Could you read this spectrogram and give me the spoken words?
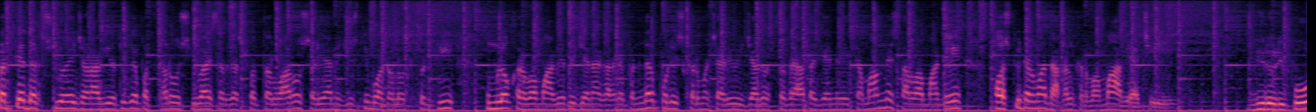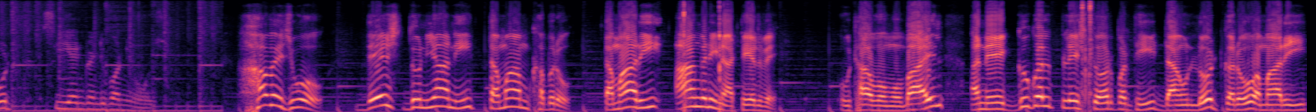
પ્રત્યદર્શીઓએ જણાવ્યું હતું કે પથ્થરો સિવાય સરઘસ પર તલવારો, સળિયા અને જ્યુસની બોટલો પરથી હુમલો કરવામાં આવ્યો હતો. જેના કારણે પંદર પોલીસ કર્મચારીઓ ઇજાગ્રસ્ત થયા હતા જેને તમામને સારવાર માટે હોસ્પિટલમાં દાખલ કરવામાં આવ્યા છે. Bureau report CN twenty news. હવે જુઓ, દેશ દુનિયાની તમામ ખબરો તમારી આંગળીના ટેરવે. ઉઠાવો મોબાઈલ અને ગૂગલ પ્લે સ્ટોર પરથી ડાઉનલોડ કરો અમારી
